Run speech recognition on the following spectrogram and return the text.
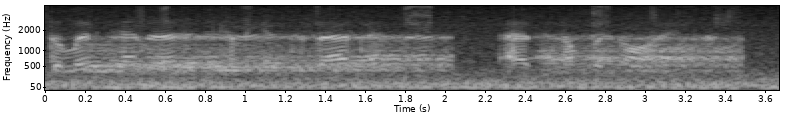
The left-hander is coming into that at number 9.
